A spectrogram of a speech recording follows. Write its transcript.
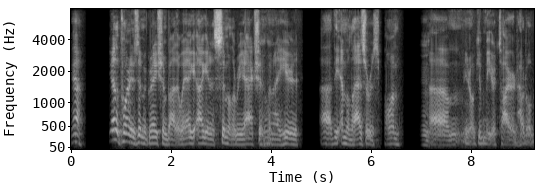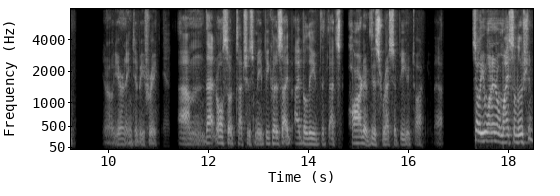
Yeah. The other point is immigration, by the way. I, I get a similar reaction when I hear uh, the Emma Lazarus poem, Mm. um, you know, give me your tired, huddled, you know, yearning to be free. Yes. Um, that also touches me because I, I believe that that's part of this recipe you're talking about. So you want to know my solution?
